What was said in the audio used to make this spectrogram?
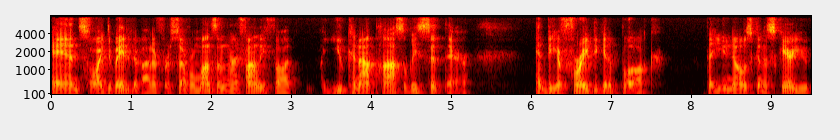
And so I debated about it for several months, and then I finally thought, you cannot possibly sit there and be afraid to get a book that you know is going to scare you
